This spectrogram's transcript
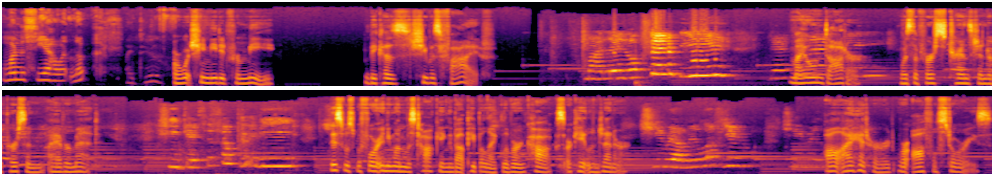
Want to see how it looks? I do. or what she needed from me because she was five. My little fairy. My own daughter was the first transgender person I ever met. This was before anyone was talking about people like Laverne Cox or Caitlyn Jenner. She really loves you. She really All I had heard were awful stories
